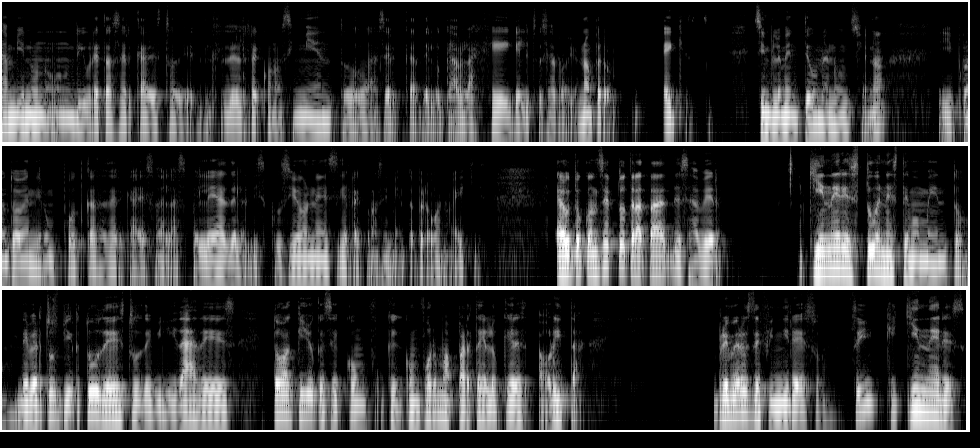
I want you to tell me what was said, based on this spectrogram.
también un, libreto acerca de esto del reconocimiento, acerca de lo que habla Hegel y todo ese rollo, ¿no? Pero X, simplemente un anuncio, ¿no? Y pronto va a venir un podcast acerca de eso, de las peleas, de las discusiones y el reconocimiento, pero bueno, X. El autoconcepto trata de saber quién eres tú en este momento, de ver tus virtudes, tus debilidades, todo aquello que, se que conforma parte de lo que eres ahorita. Primero es definir eso, ¿sí? Que quién eres,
